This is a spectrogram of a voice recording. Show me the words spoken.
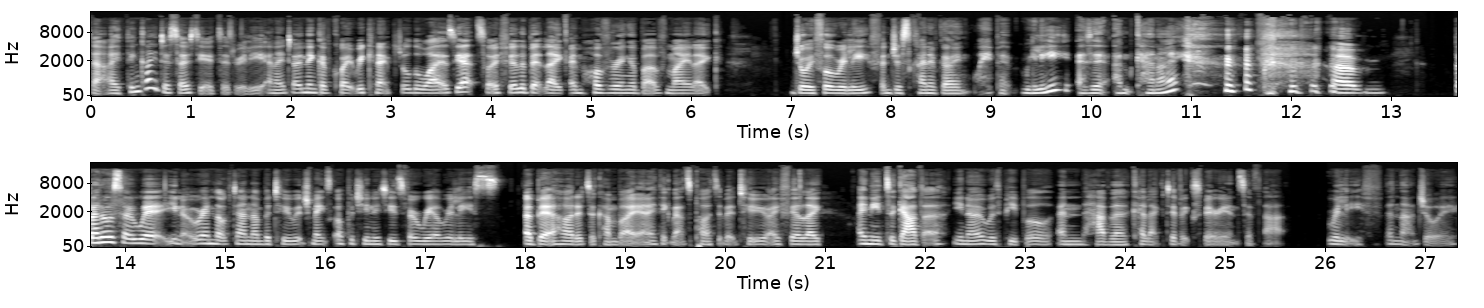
that I think I dissociated really. And I don't think I've quite reconnected all the wires yet. So I feel a bit like I'm hovering above my like joyful relief and just kind of going, wait, but really? Is it, um, can I? um, but also we're you know we're in lockdown number two which makes opportunities for real release a bit harder to come by and i think that's part of it too i feel like i need to gather you know with people and have a collective experience of that relief and that joy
